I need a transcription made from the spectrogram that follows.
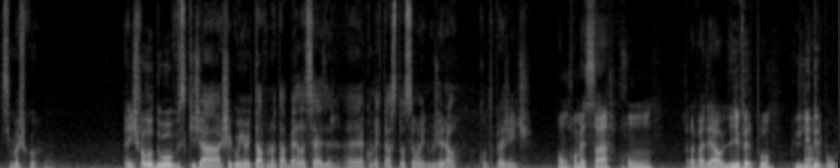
se machucou. A gente falou do Wolves que já chegou em oitavo na tabela, César. É, como é que tá a situação aí no geral? Conta pra gente. Vamos começar com, pra variar, o Liverpool. Liverpool.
